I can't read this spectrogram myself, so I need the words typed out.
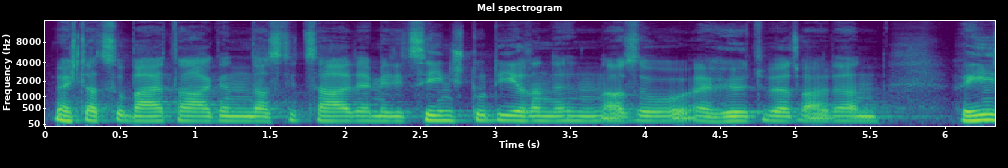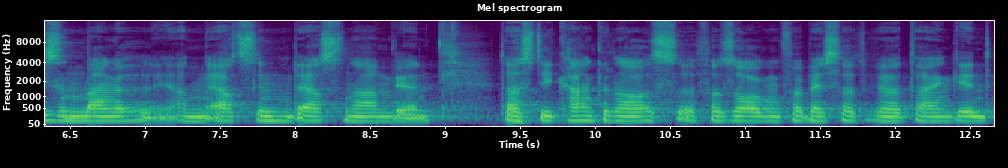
Ich möchte dazu beitragen, dass die Zahl der Medizinstudierenden also erhöht wird, weil wir dann Riesenmangel an Ärztinnen und Ärzten haben werden, dass die Krankenhausversorgung verbessert wird dahingehend,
